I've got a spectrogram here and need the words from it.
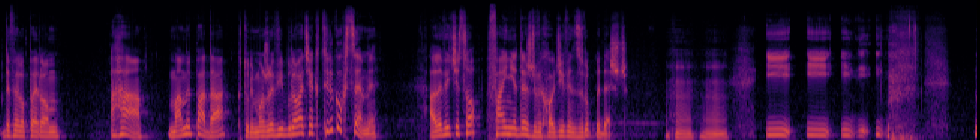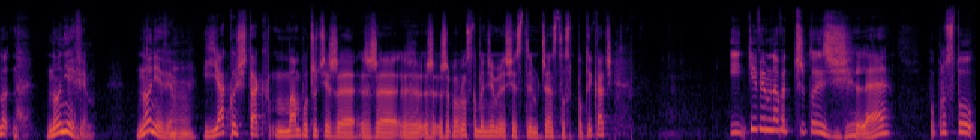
deweloperom: Aha, mamy pada, który może wibrować jak tylko chcemy. Ale wiecie co? Fajnie deszcz wychodzi, więc zróbmy deszcz. I, i, i, i, i no, no nie wiem. No nie wiem. Jakoś tak mam poczucie, że, że, że, że po prostu będziemy się z tym często spotykać. I nie wiem nawet, czy to jest źle. Po prostu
